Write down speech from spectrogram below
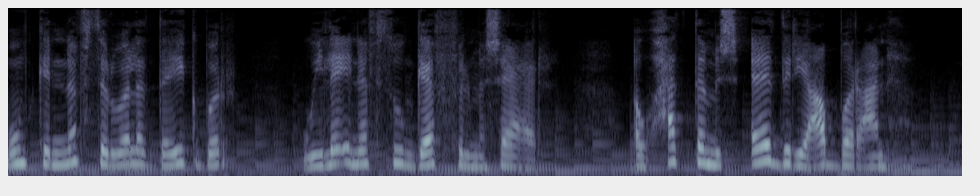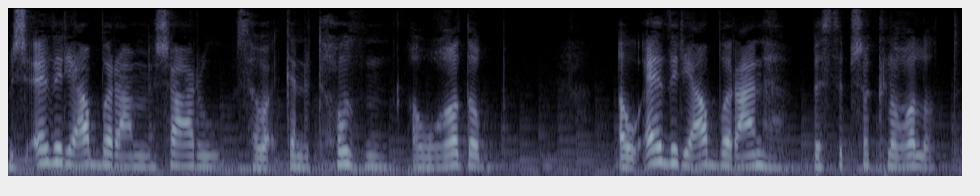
ممكن نفس الولد ده يكبر ويلاقي نفسه جاف في المشاعر أو حتى مش قادر يعبر عنها مش قادر يعبر عن مشاعره سواء كانت حزن أو غضب أو قادر يعبر عنها بس بشكل غلط.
